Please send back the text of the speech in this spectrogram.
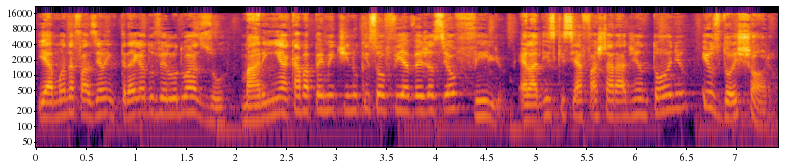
e Amanda fazer a entrega do veludo azul. Marinha acaba permitindo que Sofia veja seu filho. Ela diz que se afastará de Antônio e os dois choram.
